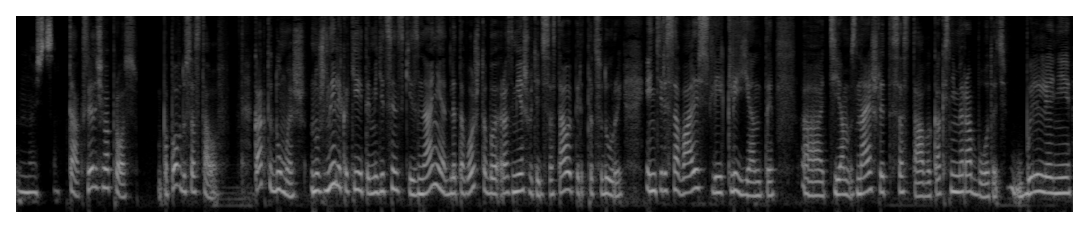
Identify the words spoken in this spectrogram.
носится. Так, следующий вопрос по поводу составов. Как ты думаешь, нужны ли какие-то медицинские знания для того, чтобы размешивать эти составы перед процедурой? Интересовались ли клиенты э, тем, знаешь ли ты составы, как с ними работать, были ли они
